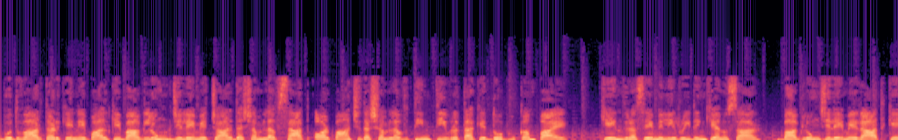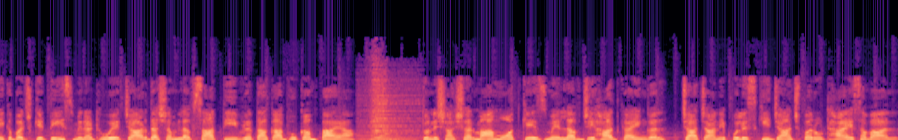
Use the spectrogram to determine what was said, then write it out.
बुधवार तड़के नेपाल के बागलुंग ज़िले में चार दशमलव सात और पाँच दशमलव तीन तीव्रता के दो भूकंप आए। केंद्र से मिली रीडिंग के अनुसार, बागलुंग ज़िले में रात के एक बज के तीस मिनट हुए चार दशमलव सात तीव्रता का भूकंप आया। तो निशा शर्मा मौत केस में लव जिहाद का एंगल, चाचा ने पुलिस की जाँच पर उठाए सवाल।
